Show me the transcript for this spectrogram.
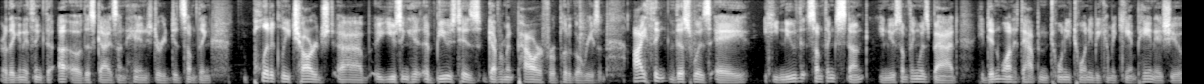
Are they going to think that, uh oh, this guy's unhinged or he did something politically charged, uh, using his, abused his government power for a political reason? I think this was a he knew that something stunk. He knew something was bad. He didn't want it to happen in 2020, become a campaign issue,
